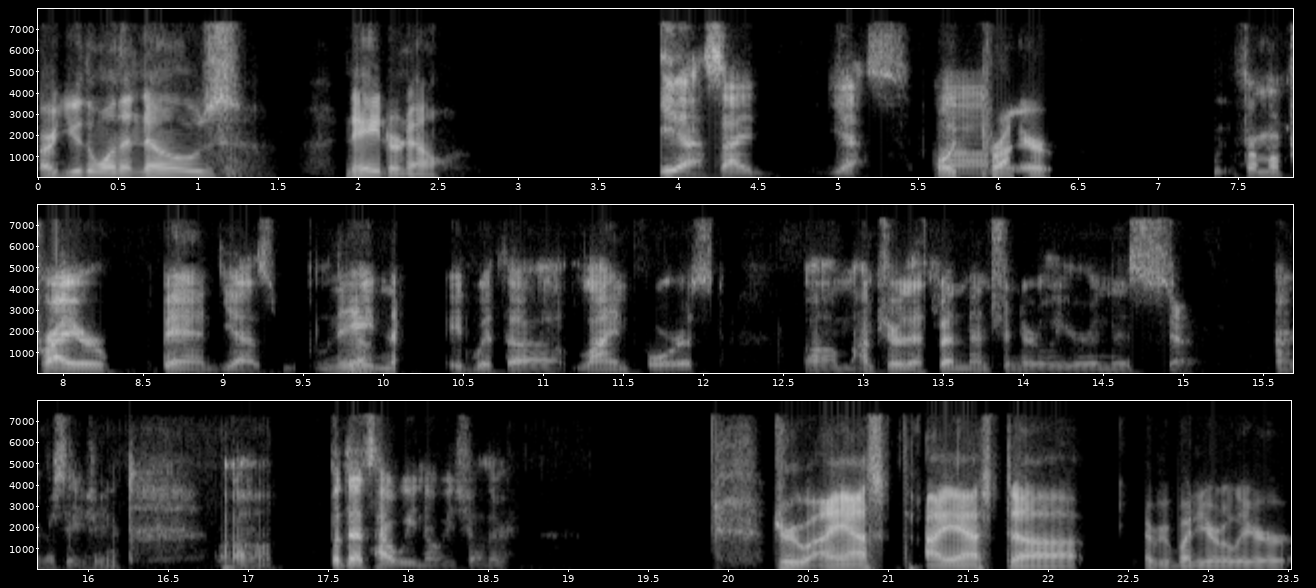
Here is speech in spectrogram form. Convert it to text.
are you the one that knows Nate or no? Yes, I, yes. Like Um, prior. from a prior band, yes. Nate played with uh Lion Forest. Um, I'm sure that's been mentioned earlier in this Yeah. conversation. Uh, but that's how we know each other. Drew, I asked I asked uh, everybody earlier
